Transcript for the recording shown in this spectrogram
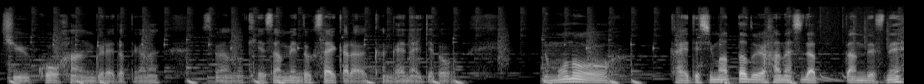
中後半ぐらいだったかな？ちょっとあの計算めんどくさいから考えないけどのものを変えてしまったという話だったんですね。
